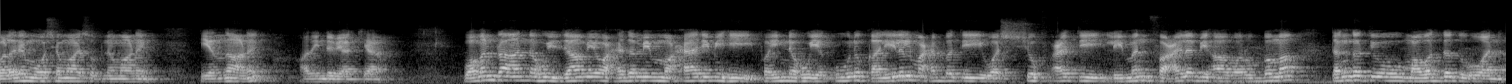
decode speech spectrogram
വളരെ മോശമായ സ്വപ്നമാണ് എന്നാണ് അതിന്റെ വ്യാഖ്യാനം. വമൻ റാന്നഹു ഇജാമിയോ അഹദമിം മഹാരിമിഹി ഫൈനഹു യക്കൂനു കലീലൽ മഹബത്തി വഷുഫഅത്തി ലിമൻ ഫലബിഹ വറുബമ തങ്കത്യോ മവദ്ദതുഹു അൻഹ.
